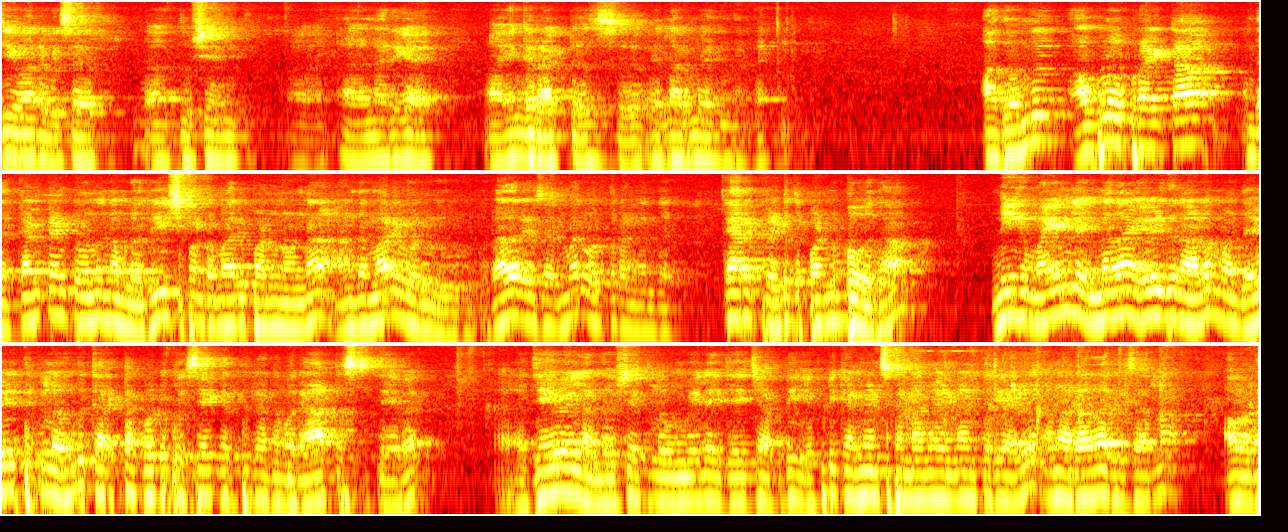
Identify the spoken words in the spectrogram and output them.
ஜீவா ரவி சார் துஷந்த் நிறைய யங்கர் ஆக்டர்ஸ் எல்லாருமே இருந்தாங்க. அது வந்து அவ்வளோ ப்ரைட்டாக அந்த கண்டென்ட் வந்து நம்மளை ரீச் பண்ணுற மாதிரி பண்ணணுன்னா அந்த மாதிரி ஒரு ராதாரவி சார் மாதிரி ஒருத்தர் அங்கே அந்த கேரக்டர் எடுத்து பண்ணும்போது தான் நீங்கள் மைண்டில் என்ன தான் எழுதினாலும் அந்த எழுத்துக்களை வந்து கரெக்டாக கொண்டு போய் சேர்க்கறதுக்கு அந்த மாதிரி ஆர்டிஸ்ட் தேவை ஜெயவேல் அந்த விஷயத்தில் உண்மையிலே ஜெயிச்சா அப்படி எப்படி கன்வின்ஸ் பண்ணாங்க என்னன்னு தெரியாது. ஆனால் ராதாரவி சார்லாம் அவரோட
